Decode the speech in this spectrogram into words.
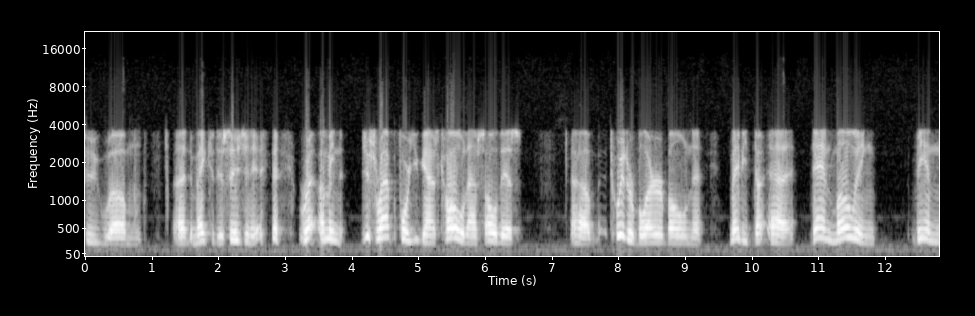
to. Um, uh, to make a decision. I mean, just right before you guys called, I saw this uh, Twitter blurb on uh, maybe uh, Dan Mullen being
